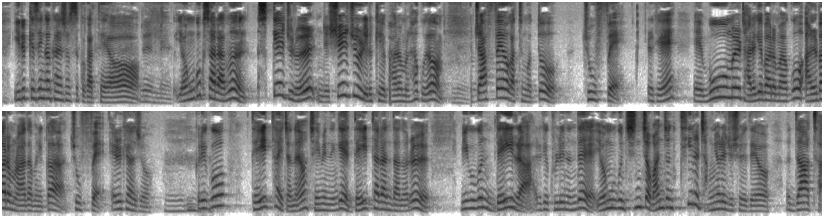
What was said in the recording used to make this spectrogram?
이렇게 생각하셨을 것 같아요. 네, 네. 영국 사람은 스케줄을 이제 쉐줄 이렇게 발음을 하고요. job fair 같은 것도 job fair 이렇게 예, 모음을 다르게 발음하고 R 발음을 안 하다 보니까 job fair 이렇게 하죠. 그리고 데이터 있잖아요. 재밌는 게 데이터란 단어를 미국은 데이라 이렇게 굴리는데 영국은 진짜 완전 T를 작렬해 주셔야 돼요. data.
